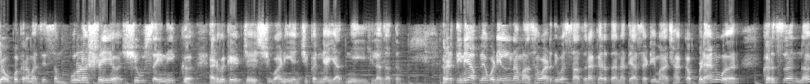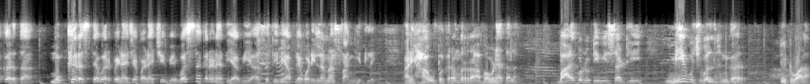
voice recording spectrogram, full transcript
या उपक्रमाचे संपूर्ण श्रेय शिवसैनिक ॲडव्होकेट जयेश शिवाणी यांची कन्या याज्ञी हिला जातं. कारण तिने आपल्या वडिलांना माझा वाढदिवस साजरा करताना त्यासाठी माझ्या कपड्यांवर खर्च न करता मुख्य रस्त्यावर पिण्याच्या पाण्याची व्यवस्था करण्यात यावी असं तिने आपल्या वडिलांना सांगितले. आणि हा उपक्रम राबवण्यात आला. बाळकडू टी व्हीसाठी मी उज्ज्वल धनगर टिटवाळा.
